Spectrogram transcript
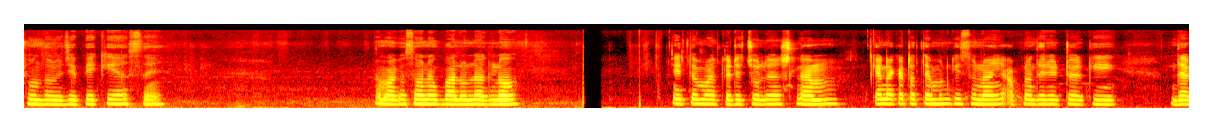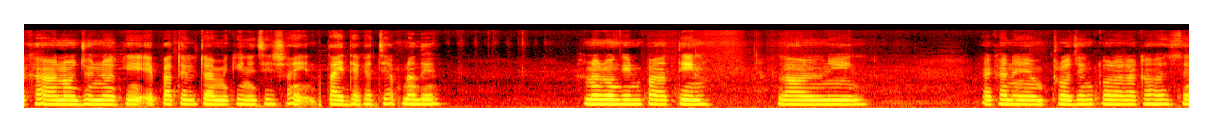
সুন্দর যে পেকে আছে। আমার কাছে অনেক ভালো লাগল। এই তো মার্কেটে চলে আসলাম। কেনাকাটা তেমন কিছু নাই, আপনাদের একটু আর কি দেখানোর জন্য আর কি। এই পাতিলটা আমি কিনেছি তাই দেখাচ্ছি আপনাদের। রঙিন পাতিল, লাল, নীল। এখানে ফ্রোজেন করা রাখা হয়েছে।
